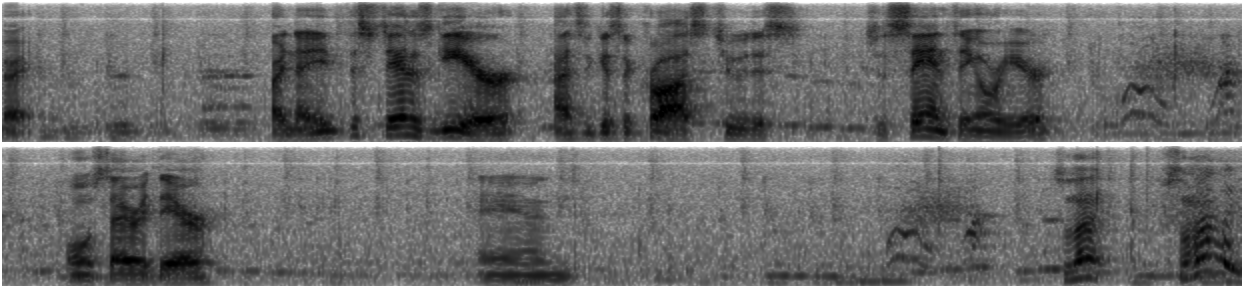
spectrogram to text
Alright. Alright, now you need to stay on this gear as it gets across to this, to the sand thing over here. Almost die right there. And so that so that like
